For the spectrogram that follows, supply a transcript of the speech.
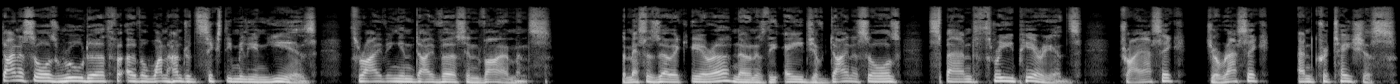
Dinosaurs ruled Earth for over 160 million years, thriving in diverse environments. The Mesozoic era, known as the Age of Dinosaurs, spanned three periods, Triassic, Jurassic, and Cretaceous.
